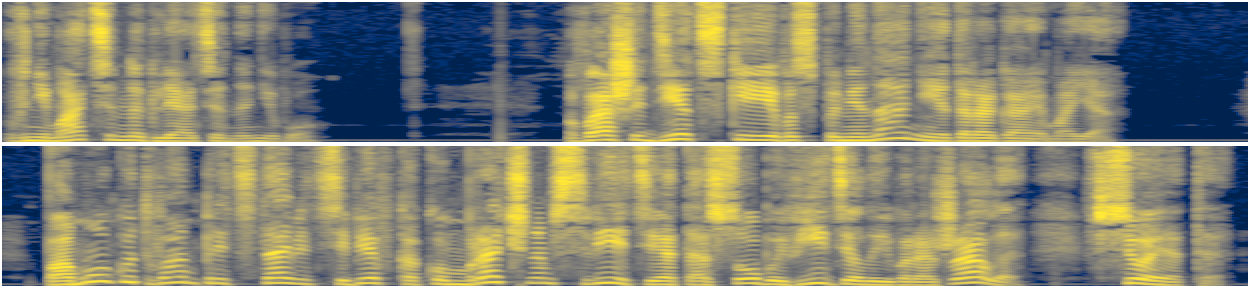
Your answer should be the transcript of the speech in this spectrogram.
внимательно глядя на него. Ваши детские воспоминания, дорогая моя, помогут вам представить себе, в каком мрачном свете эта особа видела и выражала все это —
